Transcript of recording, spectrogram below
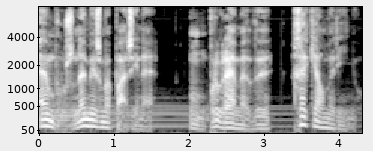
Ambos na mesma página. Um programa de Raquel Marinho.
